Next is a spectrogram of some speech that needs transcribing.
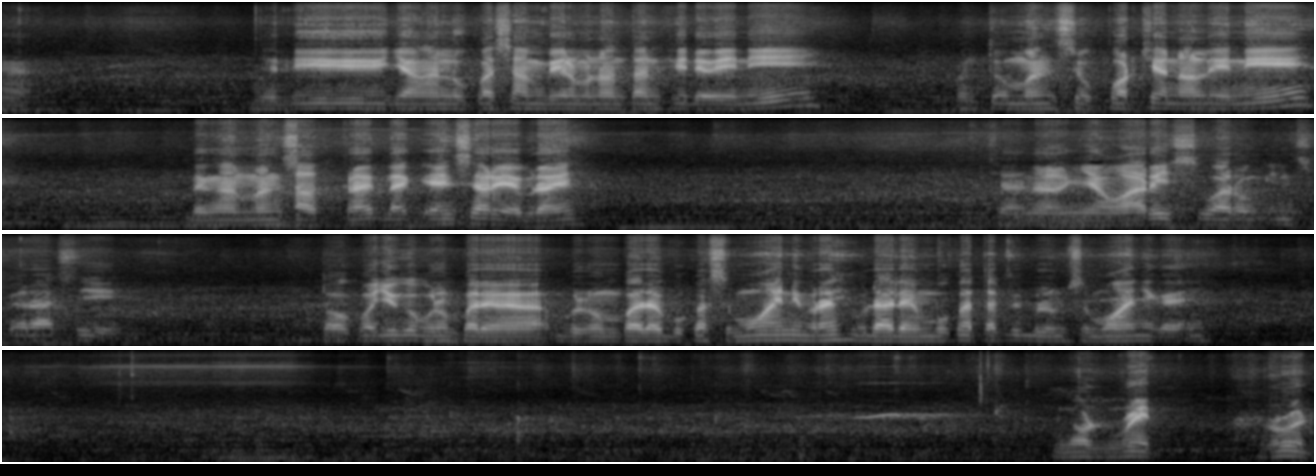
Nah, jadi jangan lupa sambil menonton video ini untuk mensupport channel ini dengan mensubscribe like and share ya bray. Channelnya Waris Warung Inspirasi. Toko juga belum pada belum pada buka semua ini bray. Udah ada yang buka tapi belum semuanya kayaknya. North Red Road.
